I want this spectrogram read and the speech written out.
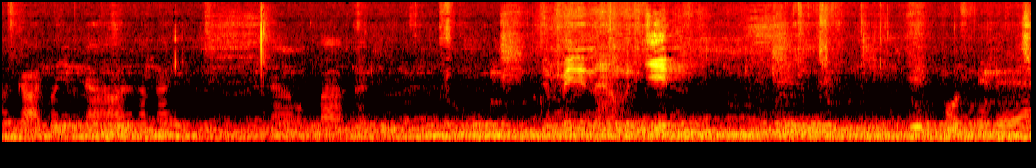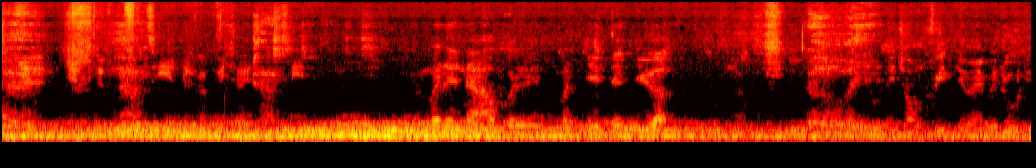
อากาศก็ยังหนาวนะครับนะหนาวมากเลย ยังไม่ได้หนาวมันเย็น เย็นฝนนี่แหละ ใช่เย็นจนหน้าซีดนะครับไม่ใช่หน้าซีด มันไม่ได้หนาวมันมันเย็นเยือก เออ ในช่องฟิตยังไงไม่ดูดิ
